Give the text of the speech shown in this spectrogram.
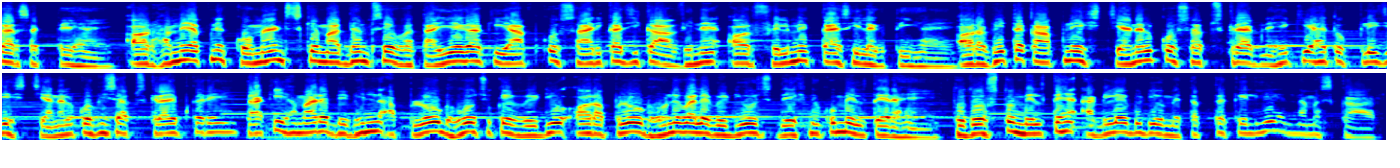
कर सकते हैं। और हमें अपने कमेंट्स के माध्यम से बताइएगा कि आपको सारिका जी का अभिनय और फ़िल्में कैसी लगती हैं। और अभी तक आपने इस चैनल को सब्सक्राइब नहीं किया है तो प्लीज़ इस चैनल को भी सब्सक्राइब करें, ताकि हमारे विभिन्न अपलोड हो चुके वीडियो और अपलोड होने वाले वीडियोज़ देखने को मिलते रहे। तो दोस्तों, मिलते हैं अगले वीडियो में। तब तक के लिए नमस्कार।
